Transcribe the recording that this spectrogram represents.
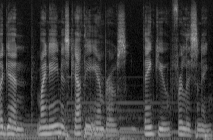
Again, my name is Kathy Ambrose. Thank you for listening.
